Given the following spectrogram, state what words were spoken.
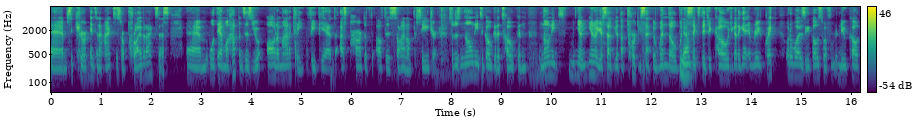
um, secure internet access or private access, um, well, then what happens is you're automatically VPN'd as part of, of the sign-on procedure. So there's no need to go get a token. No need, you know, you know yourself. You got that 30 second window with Yeah. the six-digit code. You got to get it real quick, otherwise it goes to a new code.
